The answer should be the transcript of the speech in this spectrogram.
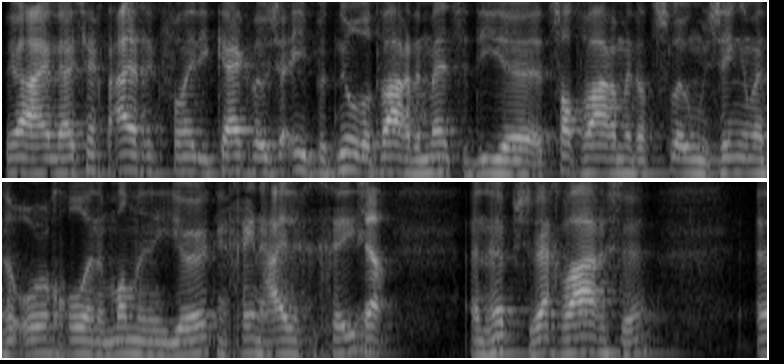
Ja, en hij zegt eigenlijk van hey, die kerkloze 1.0, dat waren de mensen die uh, het zat waren met dat slome zingen met een orgel en een man in een jurk en geen heilige geest. Ja. En hups, weg waren ze. Uh,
